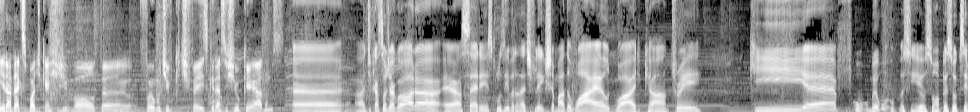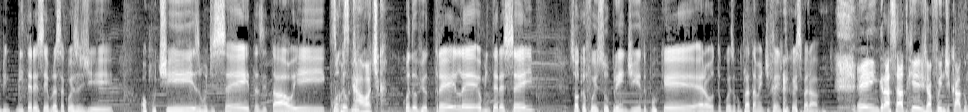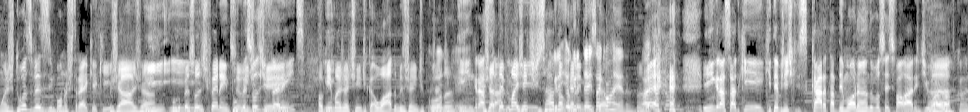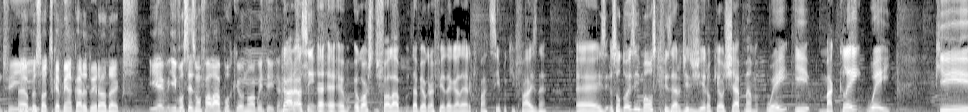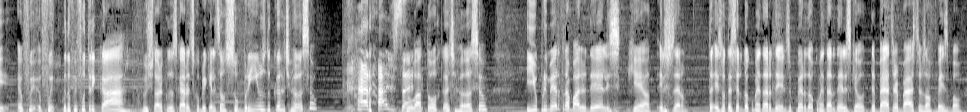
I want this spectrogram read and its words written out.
Iradex Podcast de volta. Foi o motivo que te fez querer assistir o quê, Adams? É, a indicação de agora é a série exclusiva da Netflix chamada Wild Wild Country, que é o, o meu, assim, eu sou uma pessoa que sempre me interessei por essa coisa de ocultismo, de seitas e tal, e quando eu vi caótica. quando eu vi o trailer, eu me interessei. Só que eu fui surpreendido porque era outra coisa completamente diferente do que eu esperava. É engraçado que já foi indicado umas duas vezes em bônus track aqui. Já, já. E- por e- pessoas diferentes. Por Eu pessoas indiquei, diferentes. Alguém E- mais já tinha indicado. O Adams já indicou, já né? E engraçado já teve mais que- gente que disse, ah, eu, eu gritei e saí correndo. É. Vai, vai, correndo. E engraçado que, que teve gente que disse, cara, tá demorando vocês falarem de Wild É. Wild Country. É, o pessoal disse que é bem a cara do Iradex. e, e vocês vão falar porque eu não aguentei, tá? Cara, assim, é- é- é- eu gosto de falar da biografia da galera que participa, que faz, né? É, são dois irmãos que fizeram, dirigiram, que é o Chapman Way e McLean Way. Que eu fui, eu fui- quando eu fui futricar no histórico dos caras, eu descobri que eles são sobrinhos do Kurt Russell, Caralho, sério. do ator Kurt Russell. E o primeiro trabalho deles, que é. Eles fizeram. Esse é o terceiro documentário deles. O primeiro documentário deles, que é o The Better Bastards of Baseball.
